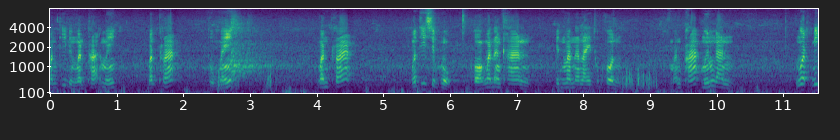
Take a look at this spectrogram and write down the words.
วันที่หนึ่งวันพระไหมวันพระถูกไหมวันพระวันที่สิบหกออกวันอังคารเป็นวันอะไรทุกคนมันพระเหมือนกัน งวดมิ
